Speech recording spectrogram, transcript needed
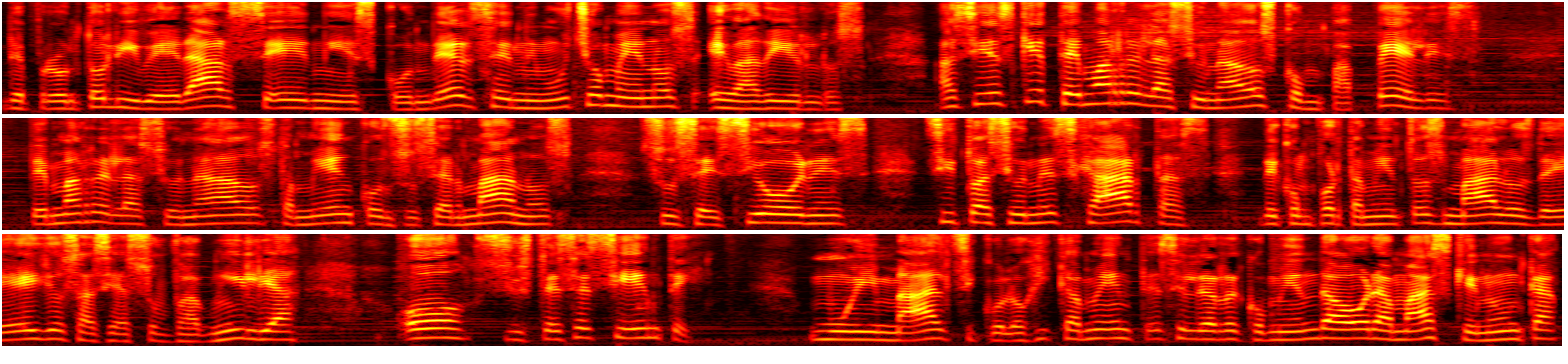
de pronto liberarse, ni esconderse, ni mucho menos evadirlos. Así es que temas relacionados con papeles, temas relacionados también con sus hermanos, sucesiones, situaciones hartas de comportamientos malos de ellos hacia su familia, o si usted se siente muy mal psicológicamente, se le recomienda ahora más que nunca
